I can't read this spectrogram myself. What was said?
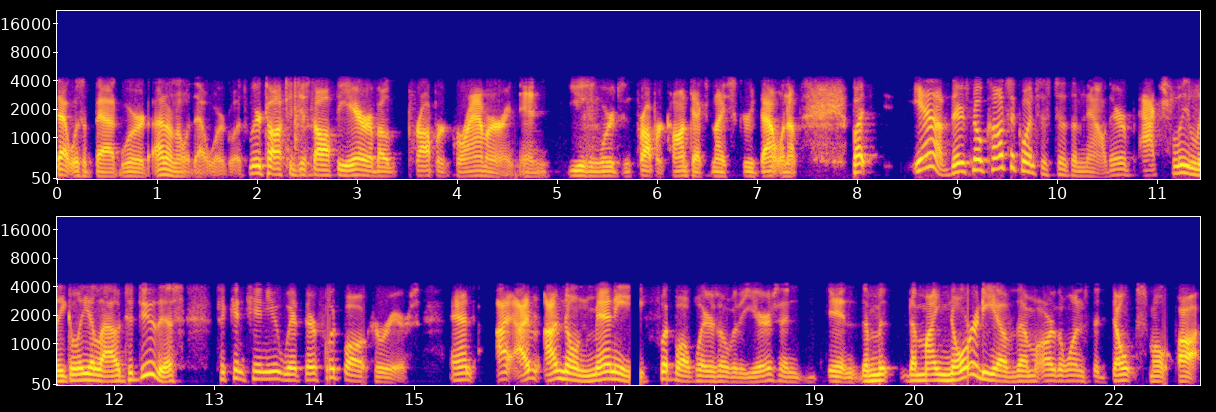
that was a bad word. I don't know what that word was. We were talking just off the air about proper grammar and, and using words in proper context, and I screwed that one up. But yeah, there's no consequences to them now. They're actually legally allowed to do this to continue with their football careers. And I, have I've known many football players over the years, and, and the the minority of them are the ones that don't smoke pot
